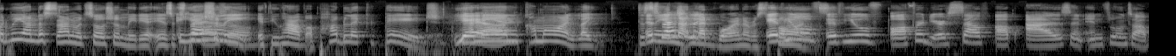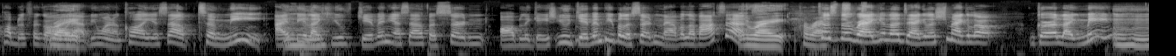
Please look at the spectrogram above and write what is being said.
But we understand what social media is, especially Also- if you have a public page. Yeah. I mean, come on, like this ain't Especially nothing that boring a If response. you've if you've offered yourself up as an influencer or a public figure or Right. whatever you want to call yourself, to me, I feel like mm-hmm. you've given yourself a certain obligation. You've given people a certain level of access. right, Correct. Because the regular, degular, schmegular girl like me, mm-hmm.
